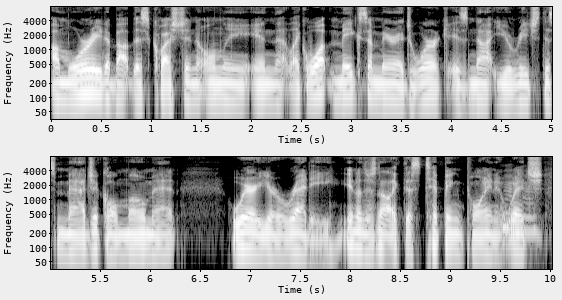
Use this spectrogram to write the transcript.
I'm worried about this question only in that like what makes a marriage work is not you reach this magical moment where you're ready. You know, there's not like this tipping point at which, mm-hmm.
